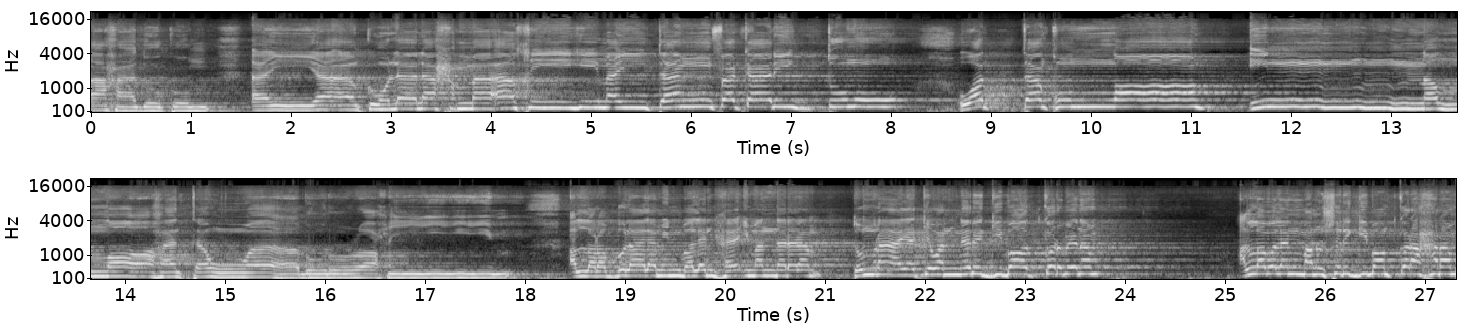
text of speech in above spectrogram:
أحدكم أن يأكل لحم أخيه ميتا فكرهتموه واتقوا الله إن الله تواب رحيم আল্লাহ রব্বুল আলমিন বলেন হ্যাঁ ইমানদারেরা তোমরা একে অন্যের গিবত করবে না। আল্লাহ বলেন, মানুষের গিবত করা হারাম,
